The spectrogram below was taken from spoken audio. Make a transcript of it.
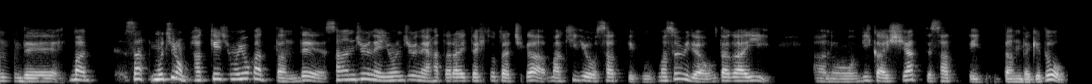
なんで、まあ、さもちろんパッケージも良かったんで、30年、40年働いた人たちが、まあ、企業を去っていく、まあ、そういう意味ではお互いあの理解し合って去っていったんだけど、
